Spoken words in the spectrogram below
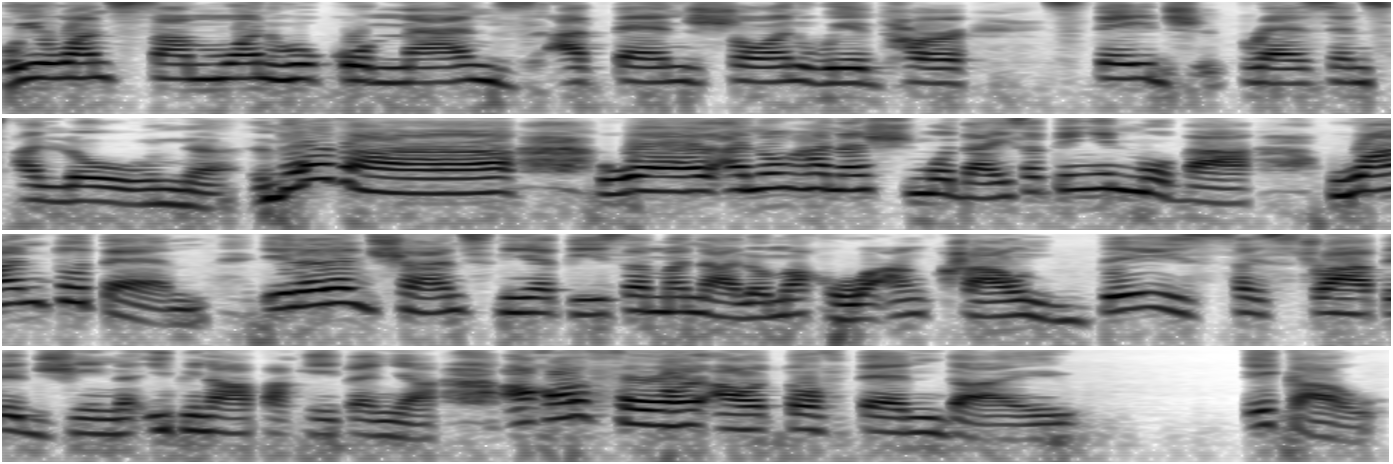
We want someone who commands attention with her stage presence alone. Diba? Well, anong hanash mo, Day? Sa tingin mo ba, 1 to 10, ilan ang chance ni Atisa Manalo makuha ang crown based sa strategy na ipinapakita niya? Ako, 4 out of 10, Day. Ikaw?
